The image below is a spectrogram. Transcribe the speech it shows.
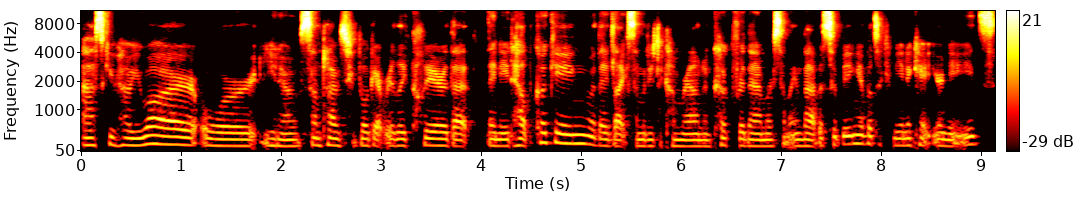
ask you how you are, or, you know, sometimes people get really clear that they need help cooking or they'd like somebody to come around and cook for them or something like that. But so being able to communicate your needs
